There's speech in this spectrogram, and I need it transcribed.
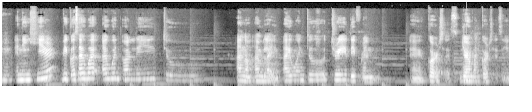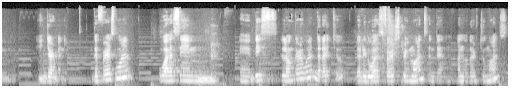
Mhm. and in here, because I, wa- I went only to, I know, I'm lying. I went to three different uh, courses, German courses in, in Germany. The first one was in uh, this longer one that I took, that it was first three months and then another two months.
